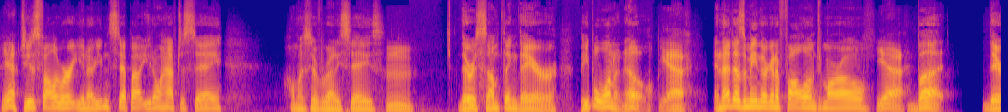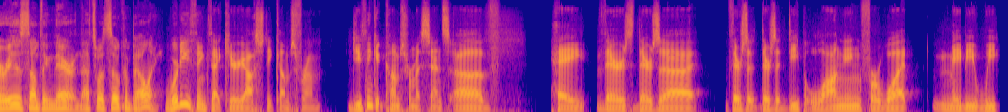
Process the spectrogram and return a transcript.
Yeah. Jesus follower, you know, you can step out. You don't have to stay. Almost everybody stays. Hmm. There is something there. People want to know. Yeah. And that doesn't mean they're going to follow him tomorrow, Yeah. but there is something there. And that's what's so compelling. Where do you think that curiosity comes from? Do you think it comes from a sense of, hey, there's there's a there's a there's a deep longing for what maybe we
